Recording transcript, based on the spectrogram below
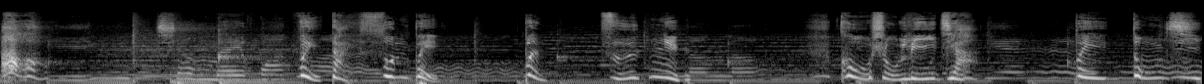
啊！未待孙辈奔子女。酷暑离家，背冬衣，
